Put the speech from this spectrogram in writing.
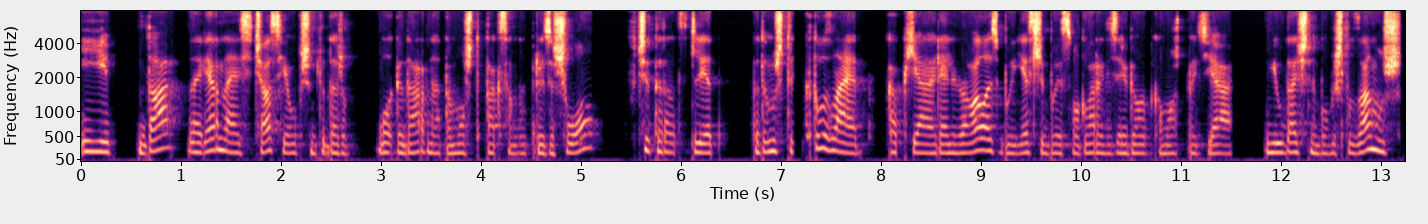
И да, наверное, сейчас я, в общем-то, даже благодарна тому, что так со мной произошло в 14 лет, потому что кто знает, как я реализовалась бы, если бы смогла родить ребенка. Может быть, я неудачно бы вышла замуж,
